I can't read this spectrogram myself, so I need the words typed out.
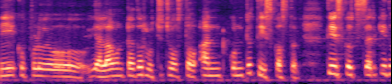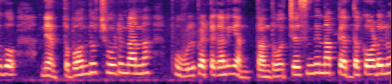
నీకు ఇప్పుడు ఎలా ఉంటుందో రుచి చూస్తావు అనుకుంటూ తీసుకొస్తుంది. తీసుకొచ్చేసరికి ఇదిగో ఎంత బాగుందో చూడు నాన్న. పువ్వులు పెట్టగానే ఎంత అందం వచ్చేసింది నా పెద్ద కోడలు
